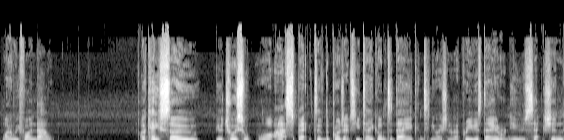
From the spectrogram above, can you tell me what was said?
Why don't we find out? Okay, so your choice what aspect of the project you take on today, a continuation of a previous day or a new section.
